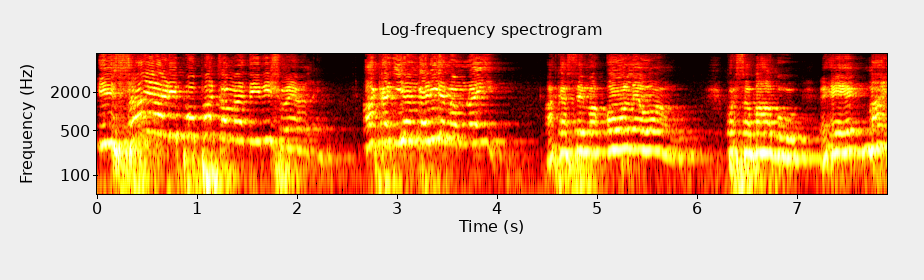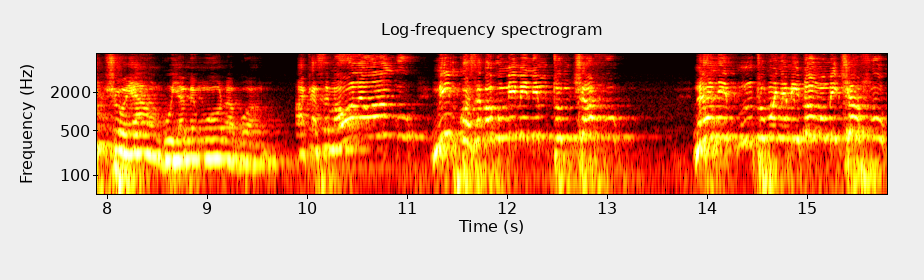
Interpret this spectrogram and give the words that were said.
Isaya alipopata madhihirisho yale, akajiangalia namna hii, akasema ole wangu, kwa sababu eh, macho yangu yamemwona Bwana. Akasema ole wangu mimi, kwa sababu mimi ni mtu mchafu nani, mtu mwenye midomo michafu,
